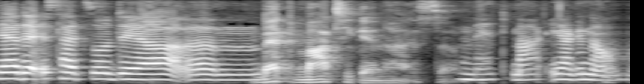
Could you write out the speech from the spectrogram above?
ja, der ist halt so der ähm, Matt Martigan heißt er. Matt Mar ja genau.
